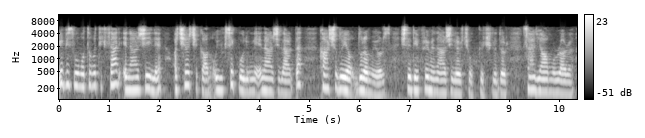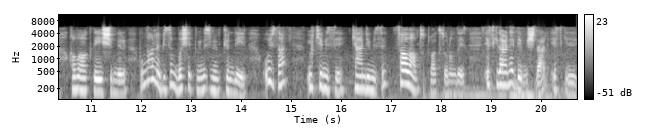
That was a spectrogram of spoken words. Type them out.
Ve biz bu matematiksel enerjiyle açığa çıkan o yüksek volümlü enerjilerde karşı duramıyoruz. İşte deprem enerjileri çok güçlüdür. Sel yağmurları, hava ak değişimleri. Bunlarla bizim baş etmemiz mümkün değil. O yüzden ülkemizi, kendimizi sağlam tutmak zorundayız. Eskiler ne demişler? Eski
